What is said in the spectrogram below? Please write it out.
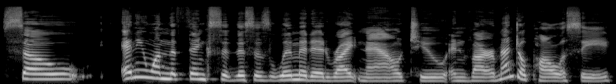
So, anyone that thinks that this is limited right now to environmental policy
